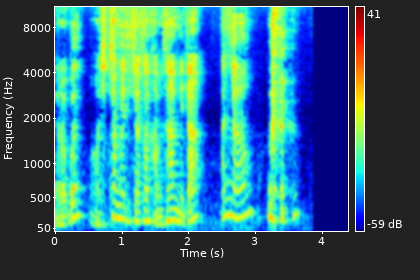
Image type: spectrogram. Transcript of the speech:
여러분 어, 시청해주셔서 감사합니다. 안녕.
